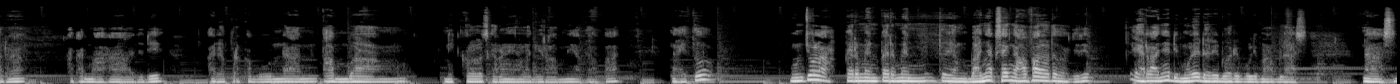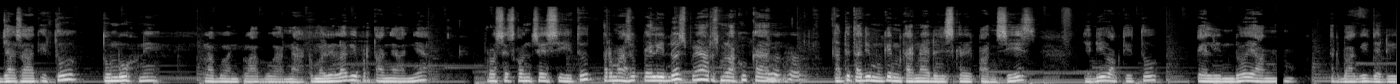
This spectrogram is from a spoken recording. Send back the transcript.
karena akan mahal. Jadi ada perkebunan, tambang, nikel sekarang yang lagi rame atau apa. Nah itu muncullah permen-permen itu yang banyak saya nggak hafal tuh. Jadi eranya dimulai dari 2015. Nah sejak saat itu tumbuh nih pelabuhan-pelabuhan. Nah kembali lagi pertanyaannya proses konsesi itu termasuk Pelindo sebenarnya harus melakukan. Mhm. Tapi tadi mungkin karena ada diskrepansis, jadi waktu itu Pelindo yang terbagi jadi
